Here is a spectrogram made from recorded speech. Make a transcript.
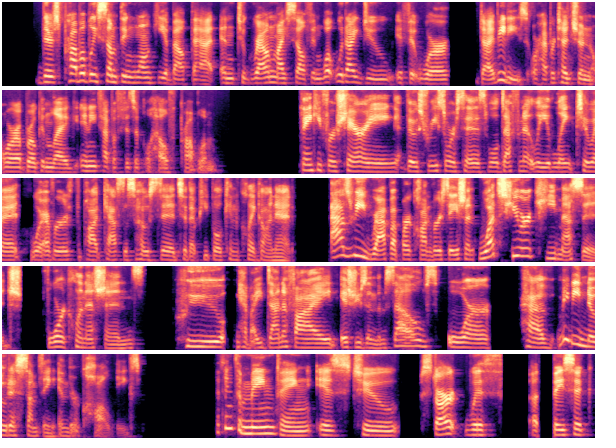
there's probably something wonky about that. And to ground myself in what would I do if it were diabetes or hypertension or a broken leg, any type of physical health problem. Thank you for sharing those resources. We'll definitely link to it wherever the podcast is hosted so that people can click on it. As we wrap up our conversation, what's your key message for clinicians who have identified issues in themselves or have maybe noticed something in their colleagues? I think the main thing is to start with a basic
